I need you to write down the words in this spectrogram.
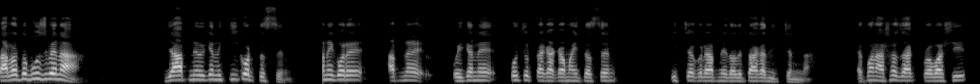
তারা তো বুঝবে না যে আপনি ওইখানে কি করতেছেন। মনে করে আপনার ওইখানে প্রচুর টাকা কামাইতেছেন, ইচ্ছা করে আপনি তাদের টাকা দিচ্ছেন না। এখন আসা যাক প্রবাসীর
